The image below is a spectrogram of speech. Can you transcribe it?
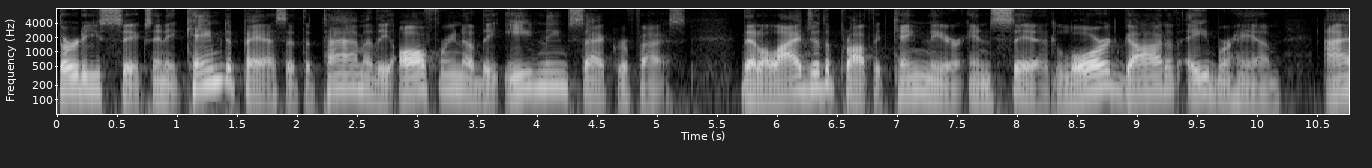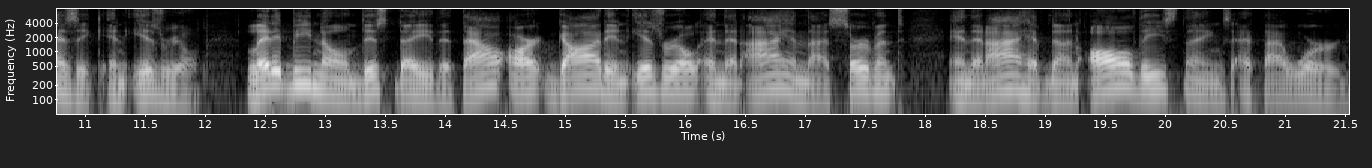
36 And it came to pass at the time of the offering of the evening sacrifice that Elijah the prophet came near and said, Lord God of Abraham, Isaac, and Israel, let it be known this day that thou art God in Israel, and that I am thy servant, and that I have done all these things at thy word.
